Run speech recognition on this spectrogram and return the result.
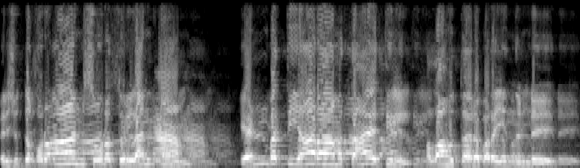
പരിശുദ്ധ ഖുർആൻ സൂറത്തുൽ അൻആം. എൺപത്തിയാറാമത്തെ ആയത്തിൽ അള്ളാഹു താല പറയുന്നുണ്ട്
